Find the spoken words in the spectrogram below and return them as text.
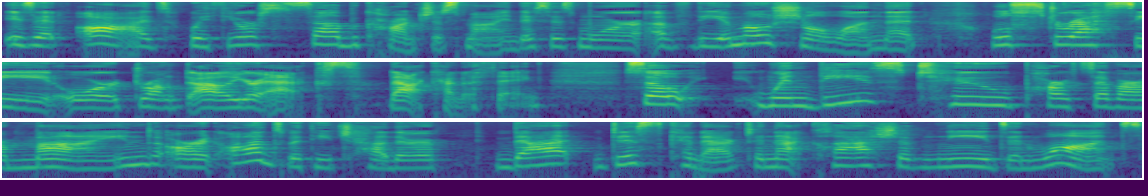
is at odds with your subconscious mind. This is more of the emotional one that will stress eat or drunk dial your ex that kind of thing. So when these two parts of our mind are at odds with each other that disconnect and that clash of needs and wants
